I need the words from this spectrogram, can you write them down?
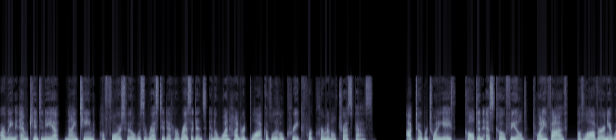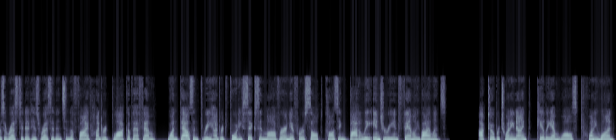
Arlene M. Quintanilla, 19, of Floresville was arrested at her residence in the 100 block of Little Creek for criminal trespass. October 28, Colton S. Cofield, 25, of La Vernia was arrested at his residence in the 500 block of FM 1346 in La Vernia for assault causing bodily injury and family violence. October 29, Kaylee M. Walls, 21,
